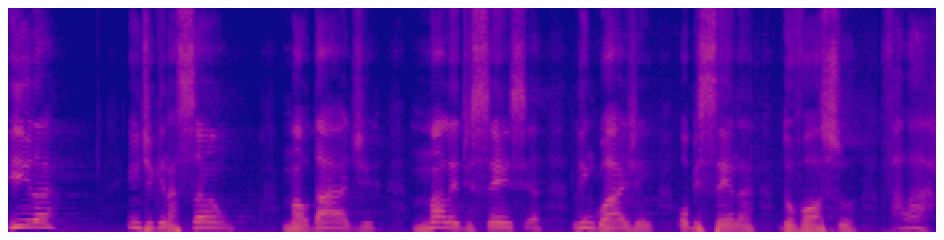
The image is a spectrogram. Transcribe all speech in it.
ira, indignação, maldade, maledicência, linguagem obscena do vosso falar."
